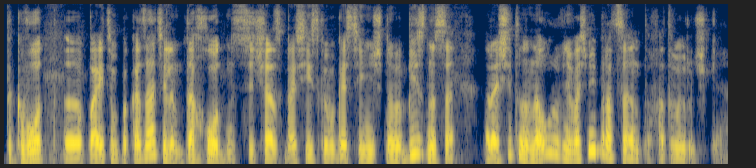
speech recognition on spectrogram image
Так вот, э, по этим показателям доходность сейчас российского гостиничного бизнеса рассчитана на уровне 8% от выручки.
